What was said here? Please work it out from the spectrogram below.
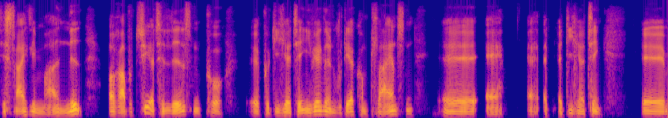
tilstrækkeligt meget ned, og rapportere til ledelsen på, øh, på de her ting. I virkeligheden vurdere compliancen øh, af, af, af de her ting. Øh,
